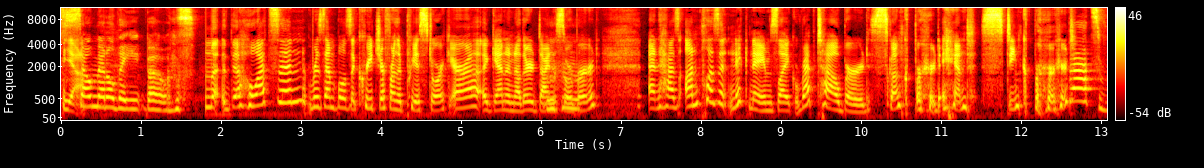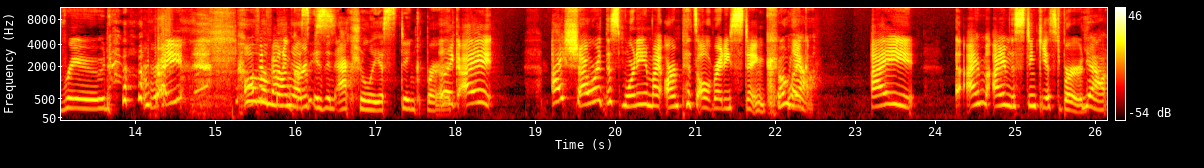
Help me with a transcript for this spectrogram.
yeah. So metal they eat bones. Um, the Hoatzin resembles a creature from the prehistoric era, again, another dinosaur mm-hmm. bird, and has unpleasant nicknames like reptile bird, skunk bird, and stink bird, That's rude. right? Who Often among us groups- isn't actually a stink bird? Like, I. I showered this morning and my armpits already stink. oh, like, yeah. I. I'm I'm the stinkiest bird. Yeah,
